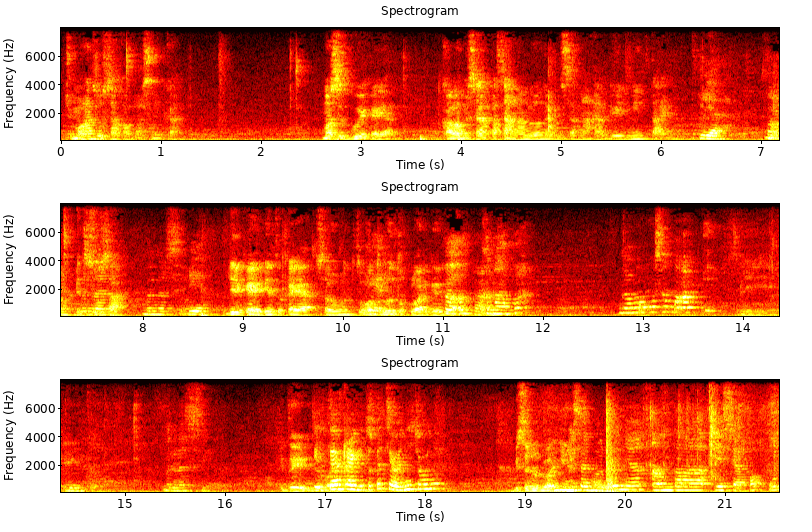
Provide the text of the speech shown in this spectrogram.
Cuma kan susah kalau pas nikah. Maksud gue kayak kalau misalnya pasangan lo nggak bisa ngehargain me time iya. Iya, itu bener. susah. Bener sih. Iya. Jadi kayak dia tuh kayak selalu untuk waktu Kayak- lo untuk keluarga gitu. Heeh, kenapa? Nggak mau sama Aki Iya, kayak gitu bener sih. Itu itu itu yang kayak gitu kan ceweknya cowoknya? Bisa dua-duanya. Bisa dua-duanya antara ya siapa pun.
